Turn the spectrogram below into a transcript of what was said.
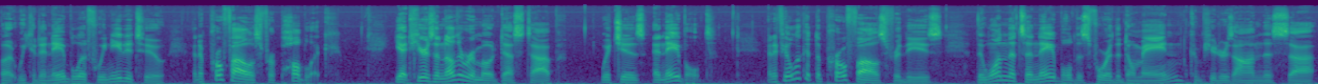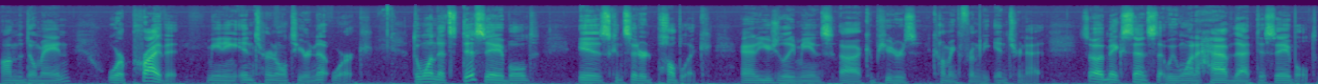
but we could enable if we needed to, and a profile is for public. Yet here's another remote desktop which is enabled. And if you look at the profiles for these, the one that's enabled is for the domain, computers on this uh, on the domain, or private, meaning internal to your network. The one that's disabled is considered public and usually means uh, computers coming from the internet. So it makes sense that we want to have that disabled.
